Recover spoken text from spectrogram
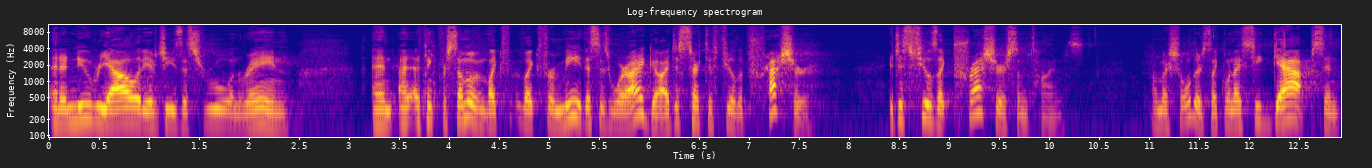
and a new reality of jesus rule and reign. And I, I think for some of them like, like for me this is where i go. I just start to feel the pressure. It just feels like pressure sometimes on my shoulders. Like when i see gaps and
